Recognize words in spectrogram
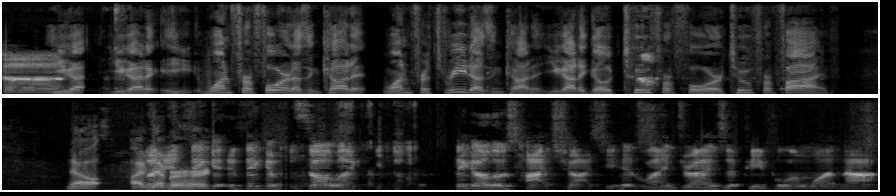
uh, You got you got to one for four doesn't cut it. One for three doesn't cut it. You got to go two for four, two for five. Now, I've but never think, heard. Think of this all like you know, think of all those hot shots. You hit line drives at people and whatnot.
